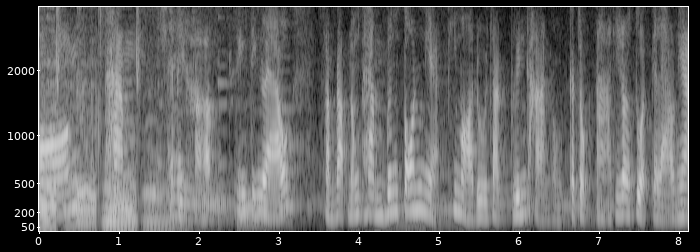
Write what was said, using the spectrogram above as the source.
น้องแพมใช่ไหมครับ จริง ๆ แล้วสำหรับน้องแพมเบื้องต้นเนี่ยพี่หมอดูจากพื้นฐานของกระจกตาที่เราตรวจไปแล้วเนี่ย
